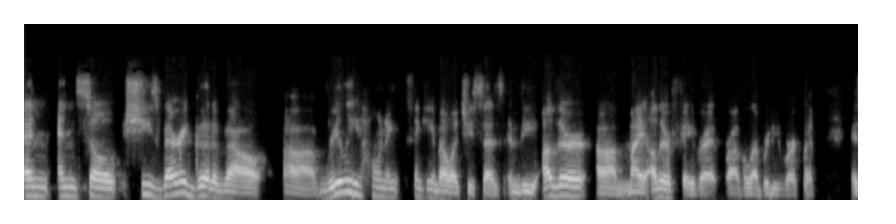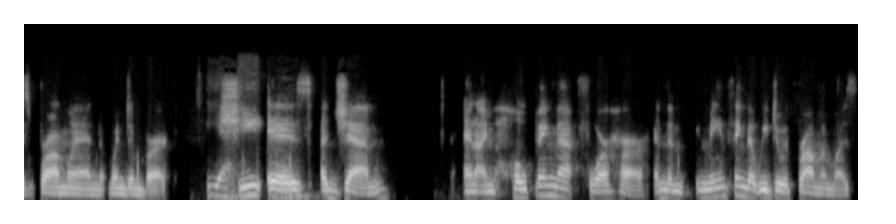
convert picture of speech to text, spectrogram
and and so she's very good about uh, really honing thinking about what she says and the other um, my other favorite bravo celebrity to work with is Braunwyn wyndham burke Yes. she is a gem and i'm hoping that for her and the main thing that we do with Braunwyn was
